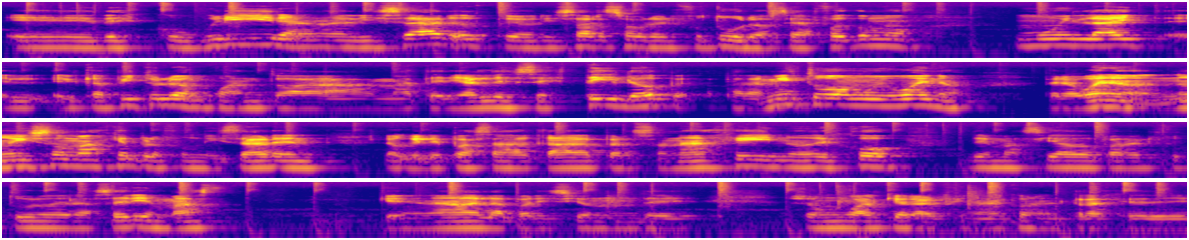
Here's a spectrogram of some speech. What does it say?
eh, descubrir, analizar o teorizar sobre el futuro. O sea, fue como muy light el, el capítulo en cuanto a material de ese estilo. Para mí estuvo muy bueno. Pero bueno, no hizo más que profundizar en lo que le pasa a cada personaje y no dejó demasiado para el futuro de la serie, más que nada la aparición de John Walker al final con el traje de,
